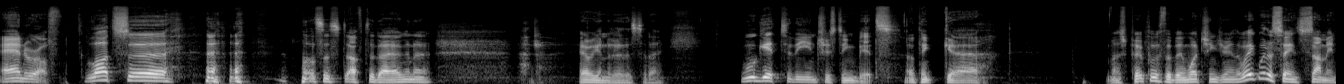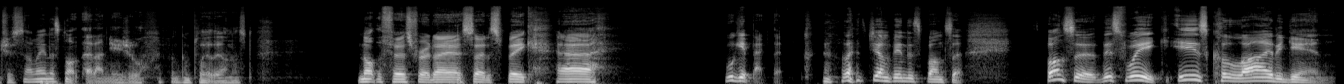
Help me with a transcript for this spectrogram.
And we're off. Lots of lots of stuff today. I'm gonna how are we gonna do this today? We'll get to the interesting bits. I think uh, most people, if they've been watching during the week, would have seen some interest. I mean, it's not that unusual, if I'm completely honest not the first rodeo, so to speak. Uh, we'll get back then. Let's jump into sponsor. Sponsor this week is Kolide again.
